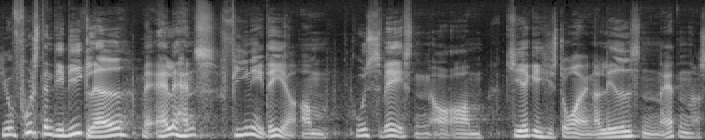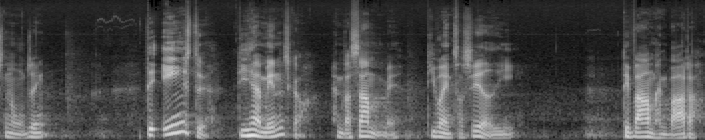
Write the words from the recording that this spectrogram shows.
De var fuldstændig ligeglade med alle hans fine idéer om Guds væsen og om kirkehistorien og ledelsen af den og sådan nogle ting. Det eneste, de her mennesker, han var sammen med, de var interesseret i, det var, om han var der.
